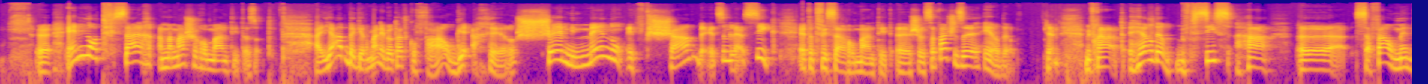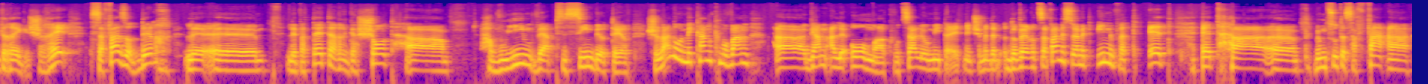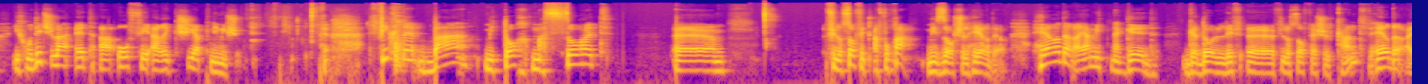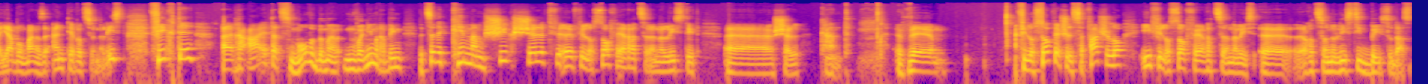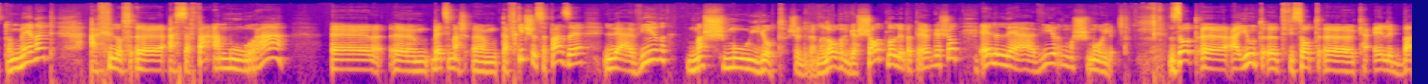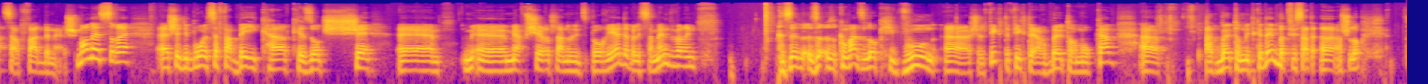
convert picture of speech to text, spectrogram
אין לו תפיסה ממש רומנטית הזאת. היה בגרמניה באותה תקופה הוגה אחר שממנו אפשר בעצם להסיק את התפיסה הרומנטית של שפה שזה הרדר. כן? מבחינת הרדר בבסיס השפה עומד רגש. שפה זאת דרך אה, לבטא את הרגשות ההבויים והבסיסיים ביותר שלנו, ומכאן כמובן אה, גם הלאום, הקבוצה הלאומית האתנית שמדוברת שפה מסוימת, היא מבטאת את ה... אה, באמצעות השפה הייחודית שלה את האופי הרגשי הפנימי שלה. פיכטה בא מתוך מסורת אה, פילוסופית הפוכה מזו של הרדר. הרדר היה מתנגד גדול לפילוסופיה של קאנט, והרדר היה במובן הזה אנטי רציונליסט. פיכטה ראה את עצמו ובמובנים רבים בצדק כממשיך של פילוסופיה הרציונליסטית של קאנט. ו... הפילוסופיה של שפה שלו היא פילוסופיה רציונליסט, אה, רציונליסטית ביסודה. זאת אומרת, הפילוס, אה, השפה אמורה, אה, בעצם התפקיד של שפה זה להעביר משמעויות של דברים, לא רגשות, לא לבטא רגשות, אלא להעביר משמעויות. זאת, uh, היו תפיסות uh, כאלה בצרפת במאה ה-18, uh, שדיברו על שפה בעיקר כזאת ש... אה, אה, מאפשרת לנו לצבור ידע ולסמן דברים. זה, זה, זה, כמובן זה לא כיוון uh, של פיקטה, פיקטה הרבה יותר מורכב, uh, הרבה יותר מתקדם בתפיסת uh, שלו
